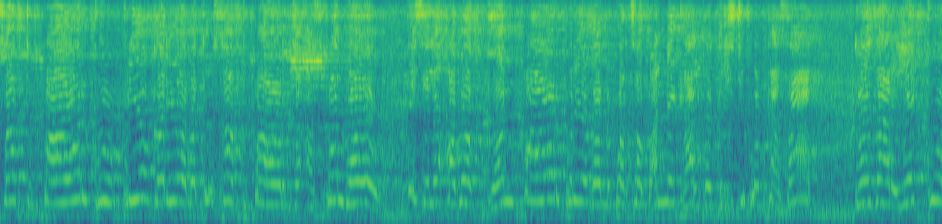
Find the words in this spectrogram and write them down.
सफ्ट पावरको प्रयोग गरियो अब त्यो सफ्ट पावर चाहिँ असफल भयो। त्यसैले अब गन पावर प्रयोग गर्नुपर्छ भन्ने खालको दृष्टिकोणका साथ दुई हजार एकको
